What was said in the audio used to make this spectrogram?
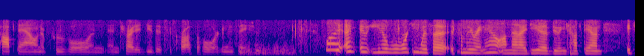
top-down approval and, and try to do this across the whole organization. Well, I, I, you know, we're working with a, somebody right now on that idea of doing top down. It's,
